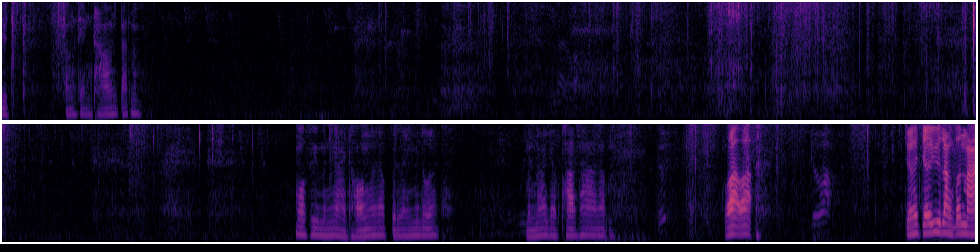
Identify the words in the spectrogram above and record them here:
ด เสียงเท้ามันแป๊บนึงมอฟีมันหง่ายท้องแล้วครับ เป็นไรไม่รู้ครับ มันน่าจะพาท่าแล้วว่าว่าเจอปะเจอเจออยู่หลังต้นไม้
